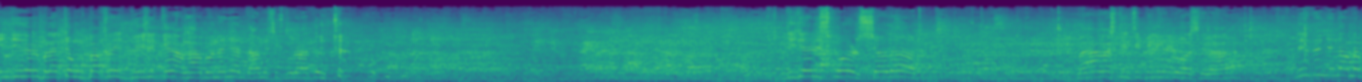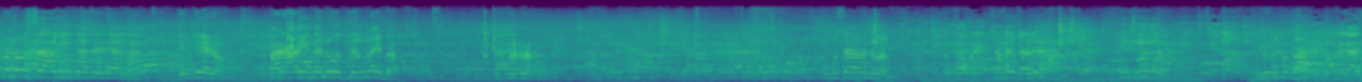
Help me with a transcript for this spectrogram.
Engineer Blatchong Bakrid, visit kayo. Ang haba na niyan. Dami sigurado. DJ Sports, shout out. Maangas din si Pilipos, di ba? Dito nyo lang napanood sa aking channel yan, ha? Hindi, ano? Para kayong nanood ng live, ah. Kumusta ka na, ma'am? Saan kayo galing? Iloilo. Iloilo pa? Iloilo pa yan.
